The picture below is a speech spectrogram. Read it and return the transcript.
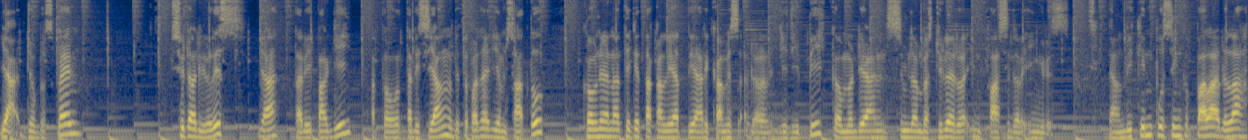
Ya, jobless claim sudah dirilis ya tadi pagi atau tadi siang lebih tepatnya jam 1 kemudian nanti kita akan lihat di hari Kamis adalah GDP kemudian 19 Juli adalah inflasi dari Inggris yang bikin pusing kepala adalah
